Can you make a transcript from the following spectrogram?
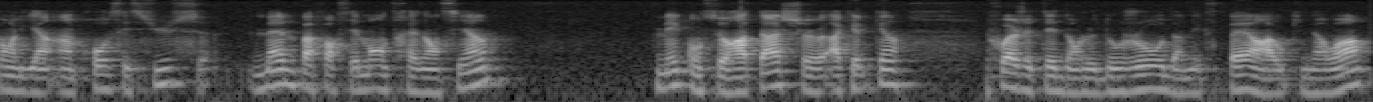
quand il y a un processus, même pas forcément très ancien, mais qu'on se rattache euh, à quelqu'un. Une fois, j'étais dans le dojo d'un expert à Okinawa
